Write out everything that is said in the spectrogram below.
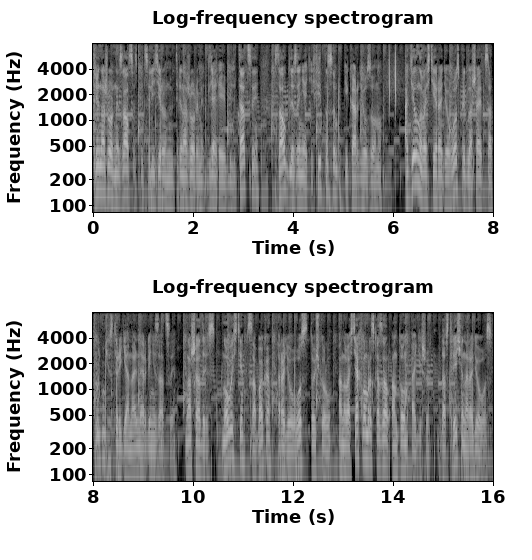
тренажерный зал со специализированными тренажерами для реабилитации, зал для занятий фитнесом и кардиозону. Отдел новостей «Радио ВОЗ» приглашает к сотрудничеству региональной организации. Наш адрес – новости собака радиовоз.ру. О новостях вам рассказал Антон Агишев. До встречи на «Радио ВОЗ».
